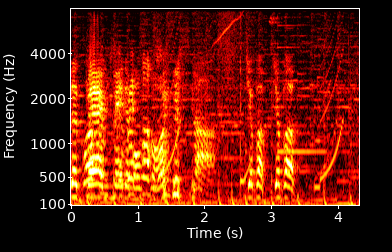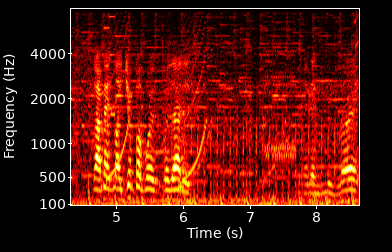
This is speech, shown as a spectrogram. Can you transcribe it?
The bear Welcome to made the him all. Superstar. Jump up, jump up. I meant like jump up where, where that is. And then move right.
